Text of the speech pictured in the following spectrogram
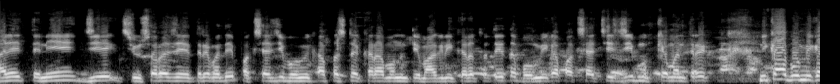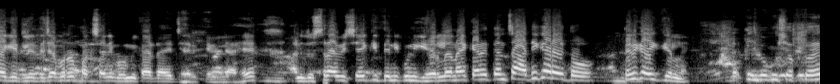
आणि त्यांनी जी शिवस्वराज्य यात्रेमध्ये पक्षाची भूमिका स्पष्ट करा म्हणून ती मागणी करत होते तर भूमिका पक्षाची जी मुख्यमंत्र्यांनी काय भूमिका घेतली त्याच्याबरोबर पक्षाने भूमिका जाहीर केलेली आहे. आणि दुसरा विषय की त्यांनी कुणी घेरलं नाही कारण त्यांचा अधिकार आहे तो. त्यांनी काही केलं नाही. नक्कीच बघू शकतोय.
